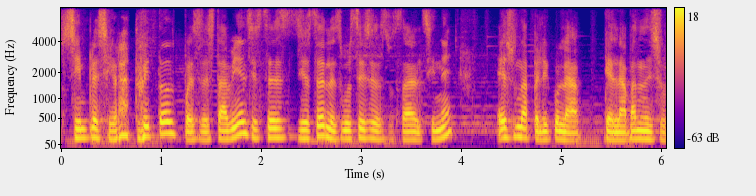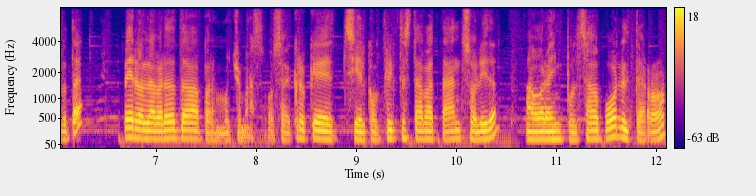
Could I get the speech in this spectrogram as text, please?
simples y gratuitos, pues está bien. Si ustedes, si ustedes les gusta irse a asustar al cine, es una película que la van a disfrutar, pero la verdad daba para mucho más. O sea, creo que si el conflicto estaba tan sólido, ahora impulsado por el terror,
